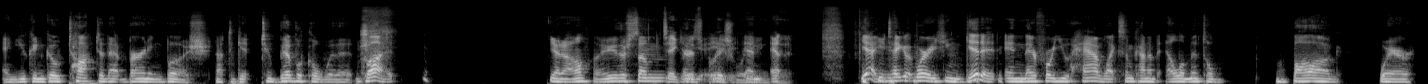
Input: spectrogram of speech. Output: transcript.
and you can go talk to that burning bush. Not to get too biblical with it, but you know, maybe there's some you take your inspiration where and, you can get it. yeah, you take it where you can get it, and therefore you have like some kind of elemental bog where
